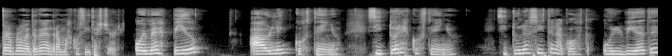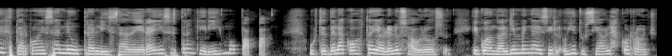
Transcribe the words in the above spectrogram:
pero prometo que vendrán más cositas chéveres. Hoy me despido, hablen costeño. Si tú eres costeño, si tú naciste en la costa, olvídate de estar con esa neutralizadera y ese extranjerismo, papá. Usted de la costa y hable lo sabroso. Y cuando alguien venga a decirle, oye, tú sí hablas corroncho,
